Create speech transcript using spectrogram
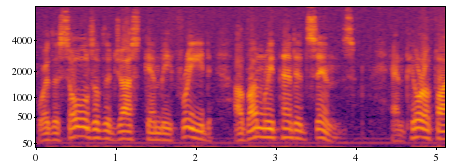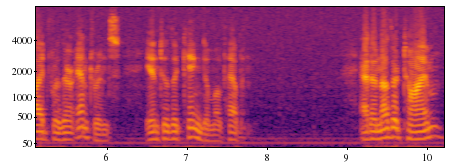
where the souls of the just can be freed of unrepented sins, and purified for their entrance into the kingdom of heaven. At another time,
